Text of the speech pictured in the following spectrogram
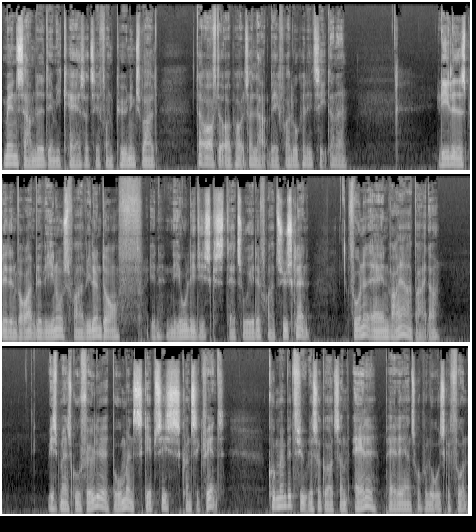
men samlede dem i kasser til von Königswald, der ofte opholdt sig langt væk fra lokaliteterne. Ligeledes blev den berømte Venus fra Willendorf, en neolitisk statuette fra Tyskland, fundet af en vejarbejder. Hvis man skulle følge Bomans skepsis konsekvent, kunne man betvivle så godt som alle paleantropologiske fund,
